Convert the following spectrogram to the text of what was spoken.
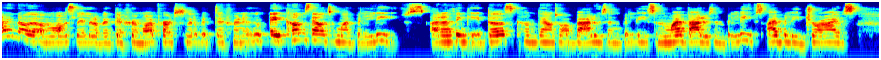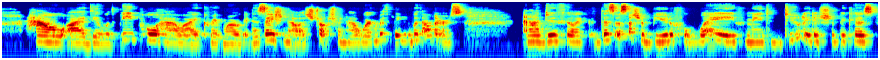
I know I'm obviously a little bit different. My approach is a little bit different. It, it, comes down to my beliefs. And I think it does come down to our values and beliefs. And my values and beliefs, I believe, drives how I deal with people, how I create my organization, how I structure and how I work with with others. And I do feel like this is such a beautiful way for me to do leadership because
